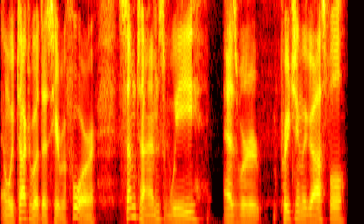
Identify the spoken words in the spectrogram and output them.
and we've talked about this here before, sometimes we as we're preaching the gospel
